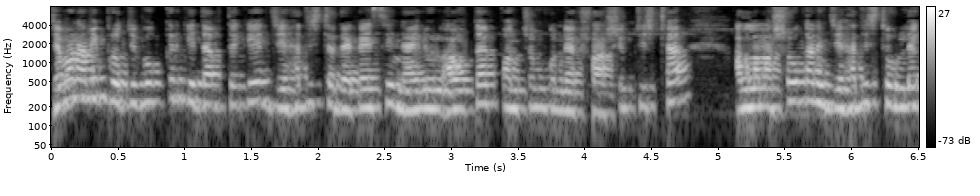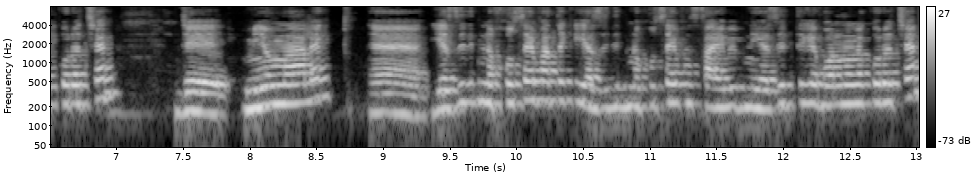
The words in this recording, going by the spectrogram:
যেমন আমি প্রতিপক্ষের কিতাব থেকে যে হাদিসটা দেখাইছি নাইলুল আউতার পঞ্চম খন্ড একশো আশি পৃষ্ঠা, আল্লামা শৌকানি যে হাদিসটা উল্লেখ করেছেন যে মিয়াম মালিক ইয়াজিদ ইবনে হুসাইফা থেকে, ইয়াজিদ ইবনে হুসাইফা সাহেব ইবনে ইয়াজিদ থেকে বর্ণনা করেছেন,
